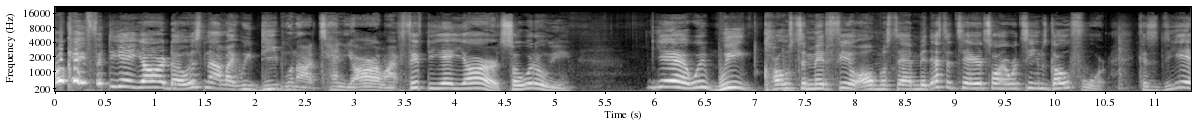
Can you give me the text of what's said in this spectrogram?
Okay, 58 yard though. It's not like we deep on our 10 yard line. 58 yards. So what are we? Yeah, we we close to midfield, almost at mid. That's the territory where teams go for. Cause yeah,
